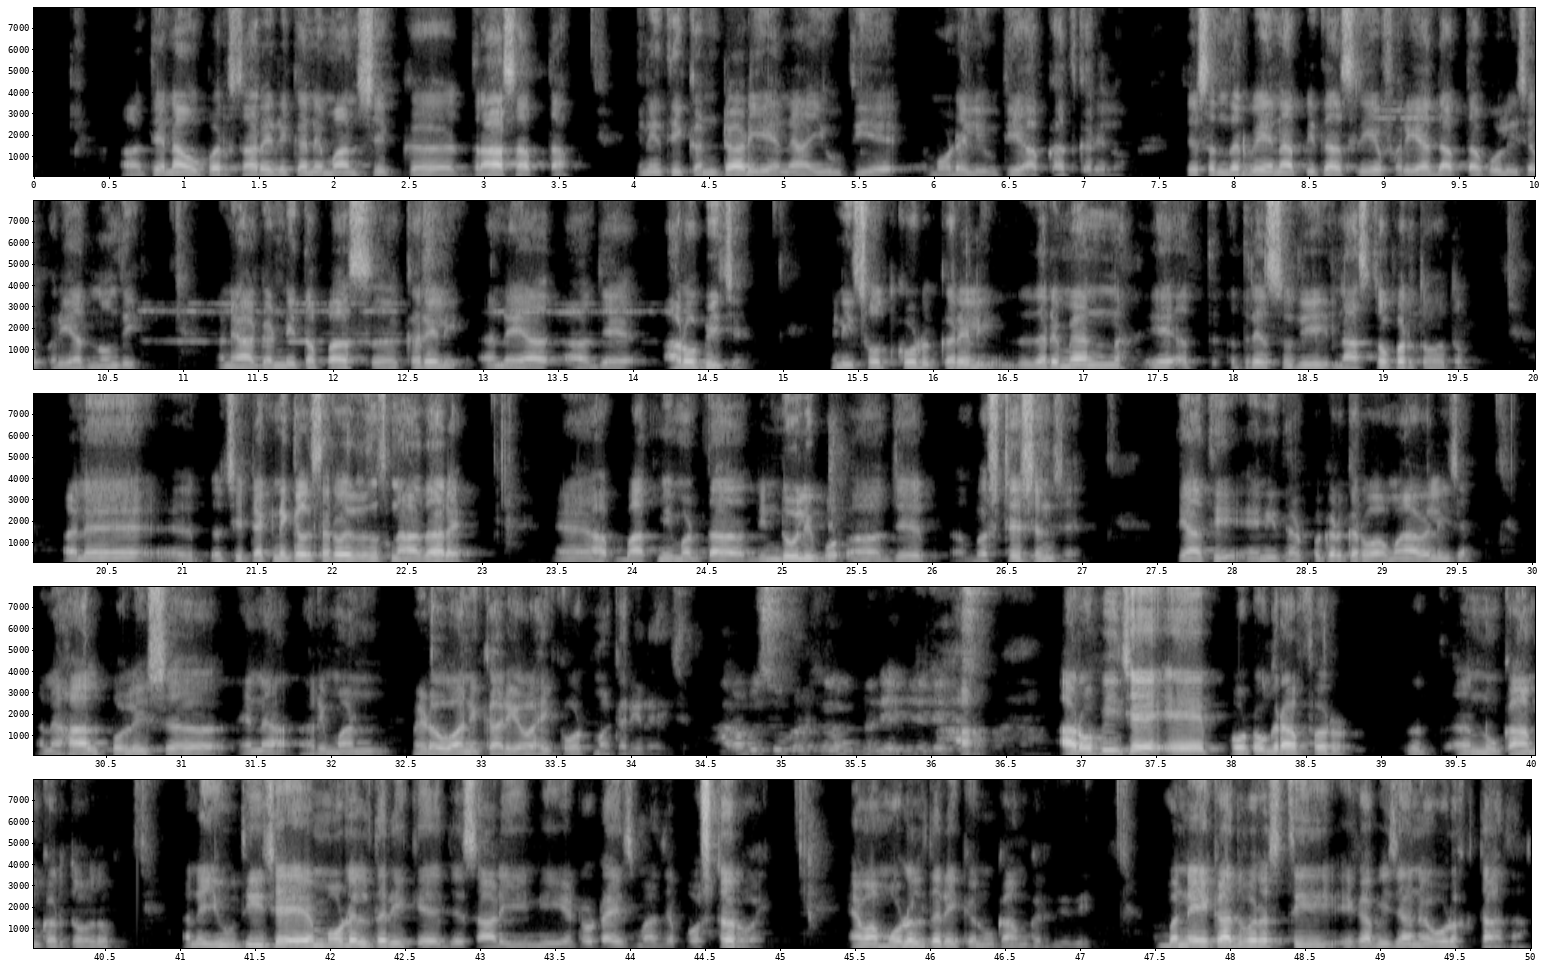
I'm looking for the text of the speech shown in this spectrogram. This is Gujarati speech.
તેના ઉપર શારીરિક અને માનસિક ત્રાસ આપતા એનેથી કંટાળી અને આ યુવતીએ, મોડેલ યુવતીએ આપઘાત કરેલો. તે સંદર્ભે એના પિતાશ્રીએ ફરિયાદ આપતા પોલીસે ફરિયાદ નોંધી અને આગળની તપાસ કરેલી અને આ જે આરોપી છે એની શોધખોળ કરેલી. દરમિયાન એ અત- અત્રે સુધી નાસ્તો ફરતો હતો અને પછી ટેકનિકલ સર્વેલન્સના આધારે બાતમી મળતા ડિંડોલી જે બસ સ્ટેશન છે ત્યાંથી એની ધરપકડ કરવામાં આવેલી છે. અને હાલ પોલીસ એના રિમાન્ડ મેળવવાની કાર્યવાહી કોર્ટમાં કરી રહી છે. હા. આરોપી છે એ ફોટોગ્રાફરનું કામ કરતો હતો. અને યુવતી છે એ મોડેલ તરીકે જે સાડીની એડવર્ટાઇઝમાં જે પોસ્ટર હોય એમાં મોડેલ તરીકેનું કામ કરતી હતી. બંને એકાદ વર્ષથી એકાબીજાને ઓળખતા હતા.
